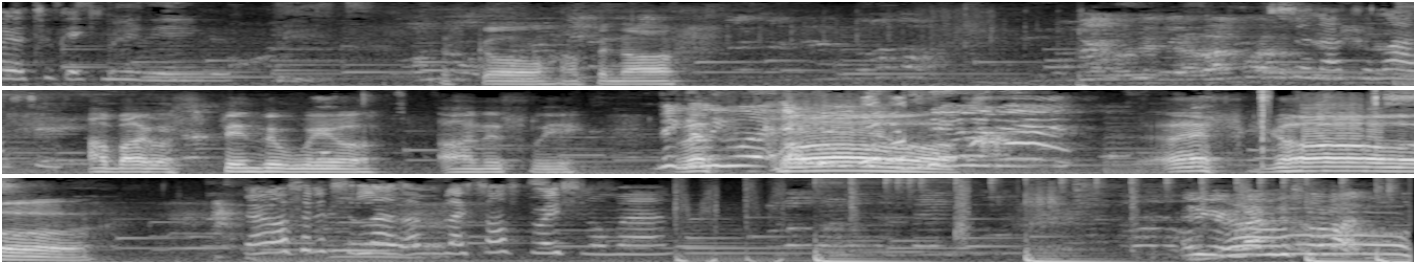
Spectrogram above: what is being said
I got 2K community anger. Let's go, up and off. I'm about to spin the wheel, honestly. Let's go. Let's go. That outfit excellent. I'm like so inspirational, man. Hey, you're back to squad. No.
